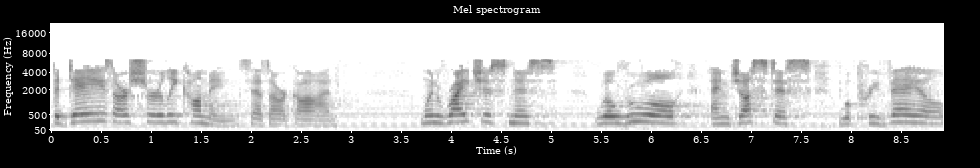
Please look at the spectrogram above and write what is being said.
The days are surely coming, says our God, when righteousness will rule and justice will prevail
